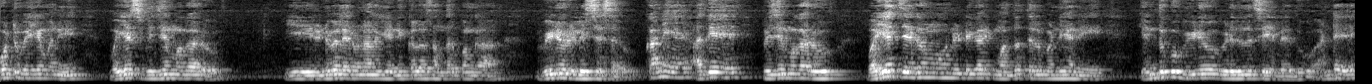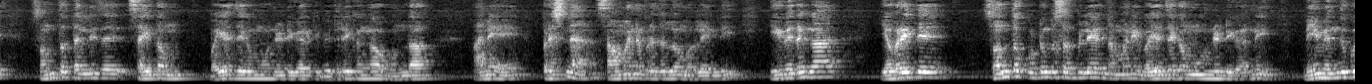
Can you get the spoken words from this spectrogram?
ఓటు వేయమని వైఎస్ విజయమ్మ గారు ఈ రెండు వేల ఇరవై నాలుగు ఎన్నికల సందర్భంగా వీడియో రిలీజ్ చేశారు. కానీ అదే విజయమ్మ గారు వైఎస్ జగన్మోహన్ రెడ్డి గారికి మద్దతు తెలపండి అని ఎందుకు వీడియో విడుదల చేయలేదు? అంటే సొంత తల్లి సైతం వైఎస్ జగన్మోహన్ రెడ్డి గారికి వ్యతిరేకంగా ఉందా? అనే ప్రశ్న సామాన్య ప్రజల్లో మొదలైంది. ఈ విధంగా ఎవరైతే సొంత కుటుంబ సభ్యులే నమ్మని వైఎస్ జగన్మోహన్ రెడ్డి గారిని మేమెందుకు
